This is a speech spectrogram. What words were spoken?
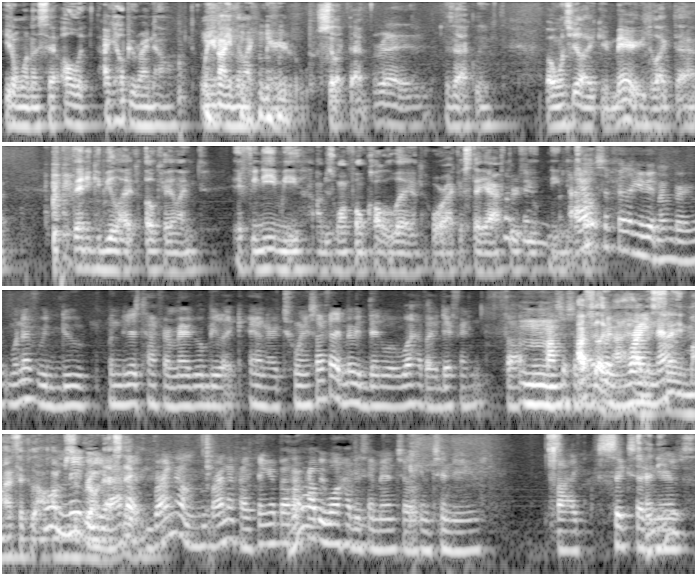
You don't want to say, "Oh, I can help you right now," when you're not even like married or shit like that. Right. Exactly. But once you're like you're married like that, then you can be like, okay, like if you need me, I'm just one phone call away, or I can stay after if you need me to I help. also feel like if you remember, whenever we do, when it is time for marriage, we'll be like in our twenties. So I feel like maybe then we'll, we'll have like a different thought Mm, process. Of I feel like, I right have the now. same mindset because Well, I'm just a maybe. grown ass I nigga. like right now, right now, if I think about it, I probably won't have the same mindset like in ten years, like six, seven Ten years, years,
